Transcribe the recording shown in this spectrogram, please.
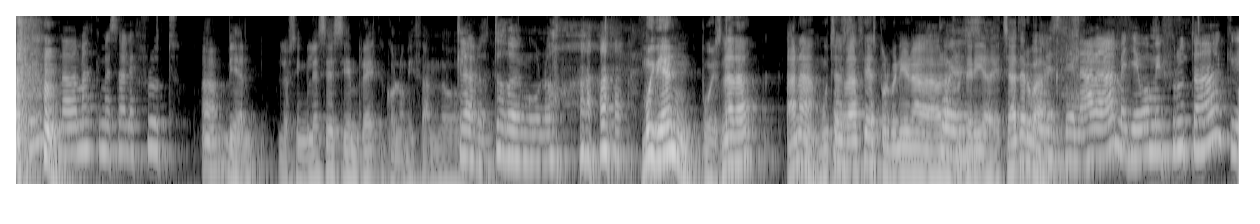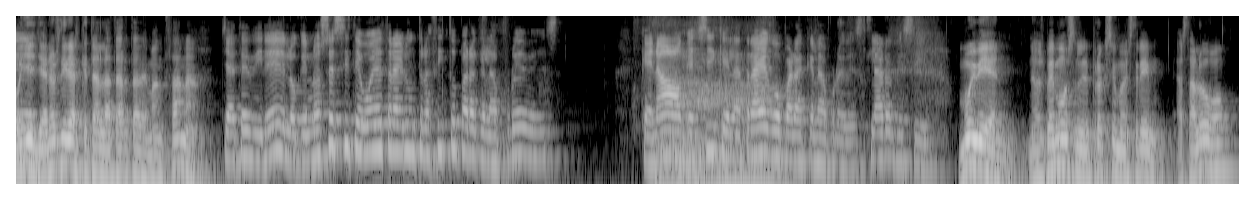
Sí, nada más que me sale fruit. ah, bien, los ingleses siempre economizando. Claro, todo en uno. Muy bien, pues nada. Ana, muchas Pues- gracias por venir a la pues- frutería de Chatterback. Pues de nada, me llevo mi fruta que Oye, ya nos dirás qué tal la tarta de manzana. ya te diré. Lo que no sé si te voy a traer un trocito para que la pruebes. Que no, que sí, que la traigo para que la pruebes. Claro que sí. Muy bien, nos vemos en el próximo stream. Hasta luego.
